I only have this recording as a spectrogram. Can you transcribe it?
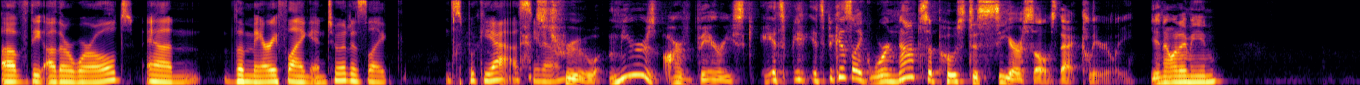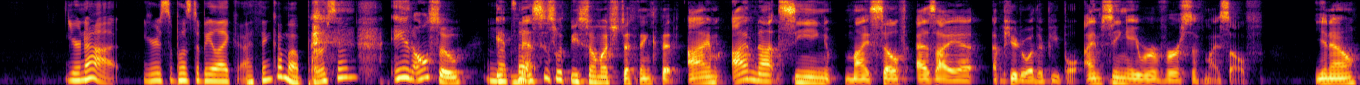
of the other world and the Mary flying into it is like spooky ass, It's you know. true. Mirrors are very. sc- It's it's because like we're not supposed to see ourselves that clearly. You know what I mean? You're not. You're supposed to be like, I think I'm a person. And also, it that's it. messes with me so much to think that I'm I'm not seeing myself as I uh, appear to other people. I'm seeing a reverse of myself. You know,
